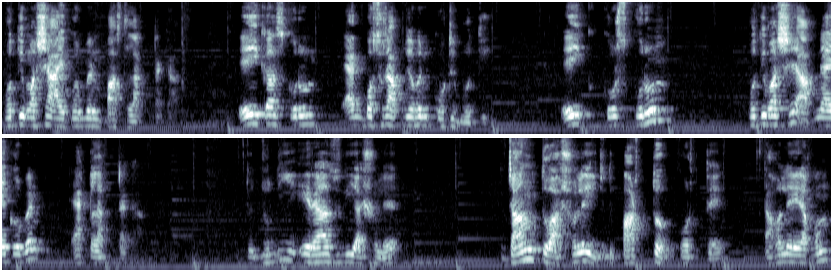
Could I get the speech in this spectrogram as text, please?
প্রতি মাসে আয় করবেন পাঁচ লাখ টাকা। এই কাজ করুন, এক বছরে আপনি হবেন কোটিপতি। এই কোর্স করুন, প্রতি মাসে আপনি আয় করবেন এক লাখ টাকা। তো যদি এরা যদি আসলে জানতো, আসলেই যদি পারতো করতে, তাহলে এরকম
